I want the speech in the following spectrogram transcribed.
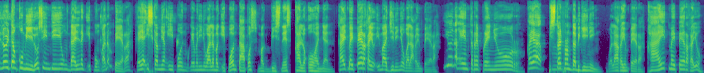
Si Lord ang kumilos, hindi yung dahil nag-ipon ka ng pera. Kaya scam yung ipon. Huwag kayo maniniwala mag-ipon tapos mag-business. Kalokohan yan. Kahit may pera kayo, imagine niyo wala kayong pera. Yun ang entrepreneur. Kaya start from the beginning. Wala kayong pera. Kahit may pera kayo.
